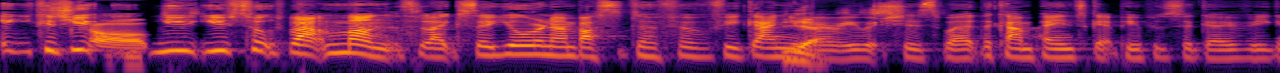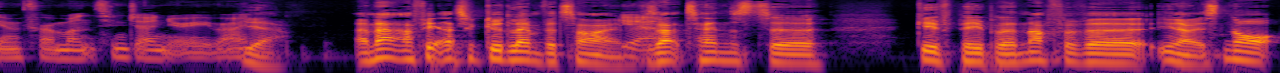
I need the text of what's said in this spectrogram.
because you carbs. you you talked about a month, like so you're an ambassador for Veganuary, Yes. which is where the campaign to get people to go vegan for a month in January, right? Yeah, and that, I think that's a good length of time because Yeah. that tends to give people enough of a you know it's not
